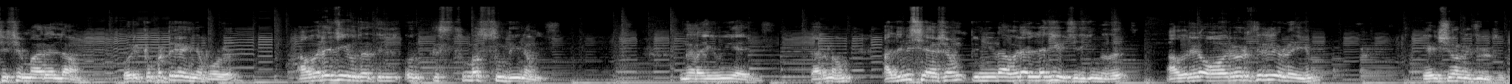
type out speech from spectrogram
ശിഷ്യന്മാരെല്ലാം ഒരുക്കപ്പെട്ട് കഴിഞ്ഞപ്പോൾ അവരുടെ ജീവിതത്തിൽ ഒരു ക്രിസ്മസ് സുദിനം നിറയുകയായിരുന്നു. കാരണം അതിനുശേഷം പിന്നീട് അവരല്ല ജീവിച്ചിരിക്കുന്നത്. അവരിൽ ഓരോരുത്തരിലൂടെയും യേശുവാണ് ജീവിച്ചത്.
